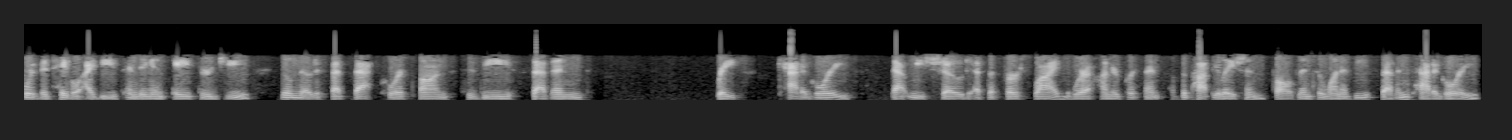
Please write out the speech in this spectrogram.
for the table IDs ending in A through G, you'll notice that that corresponds to the seven race categories that we showed at the first slide, where 100% of the population falls into one of these seven categories.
